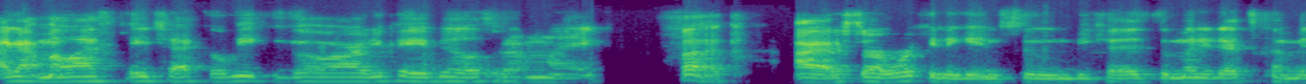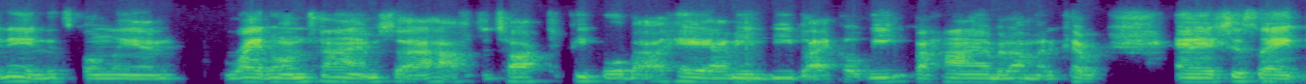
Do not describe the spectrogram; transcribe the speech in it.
I got my last paycheck a week ago, I already paid bills, but I'm like, fuck, I gotta start working again soon because the money that's coming in, it's gonna land right on time. So I have to talk to people about, hey, I mean, be like a week behind, but I'm gonna cover. And it's just like,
